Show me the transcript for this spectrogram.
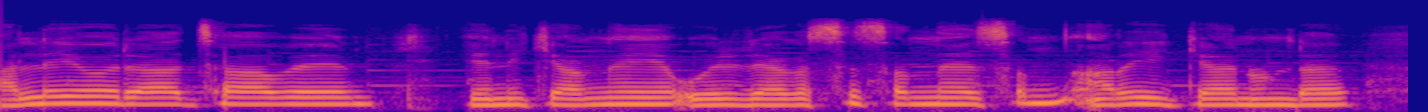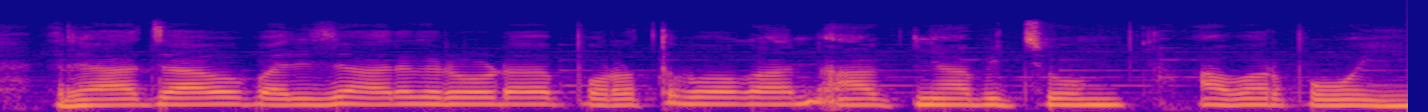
"അല്ലയോ രാജാവേ, എനിക്ക് അങ്ങയെ ഒരു രഹസ്യ സന്ദേശം അറിയിക്കാനുണ്ട്. " രാജാവ് പരിചാരകരോട് പുറത്തു പോകാൻ ആജ്ഞാപിച്ചു. അവർ പോയി.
